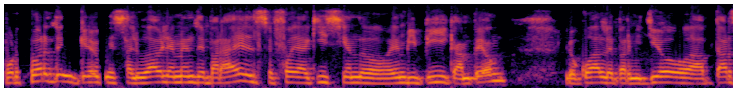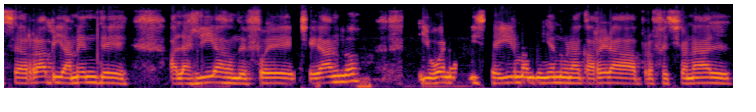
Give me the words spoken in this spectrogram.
por suerte y creo que saludablemente para él, se fue de aquí siendo MVP y campeón, lo cual le permitió adaptarse rápidamente a las ligas donde fue llegando y bueno, y seguir manteniendo una carrera profesional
